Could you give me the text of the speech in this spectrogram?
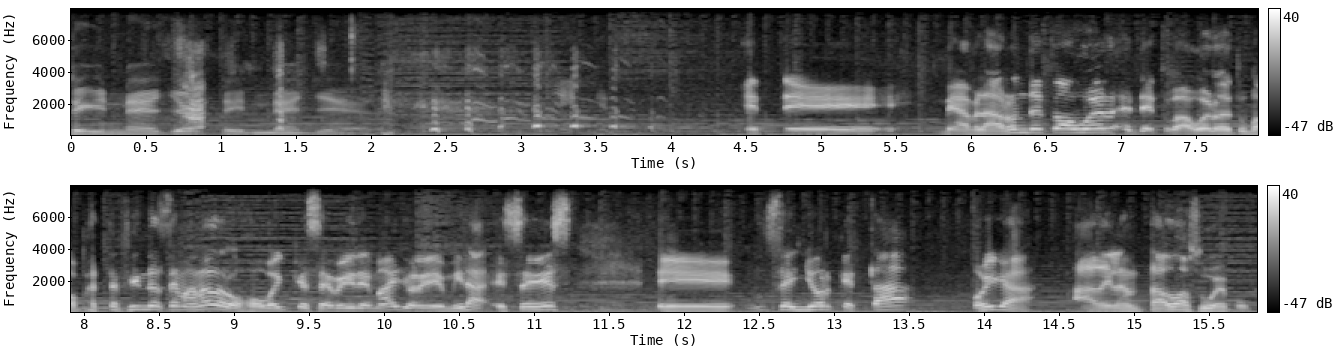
Teenager, teenager. Este, me hablaron de tu abuelo, de tu abuelo, de tu papá este fin de semana, de lo joven que se ve y demás. Yo le dije, mira, ese es eh, un señor que está, oiga, adelantado a su época.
